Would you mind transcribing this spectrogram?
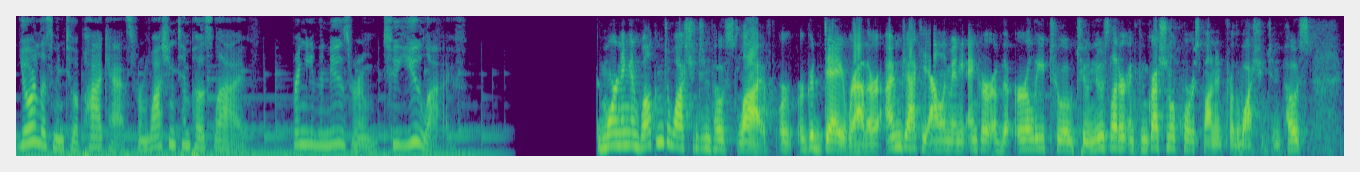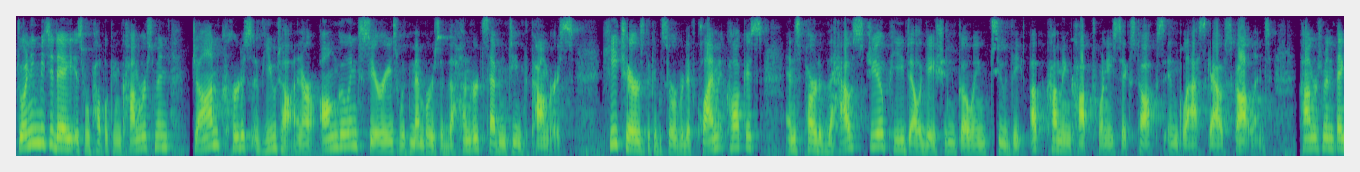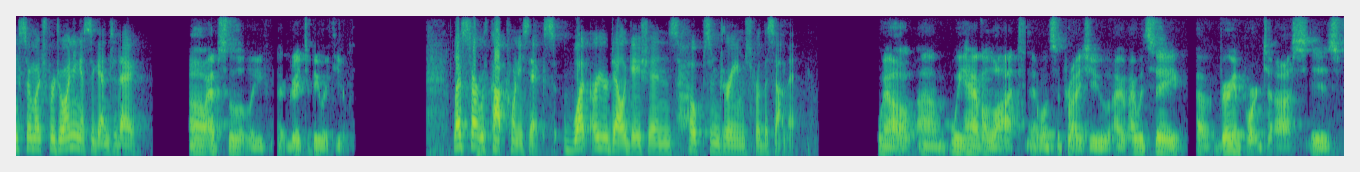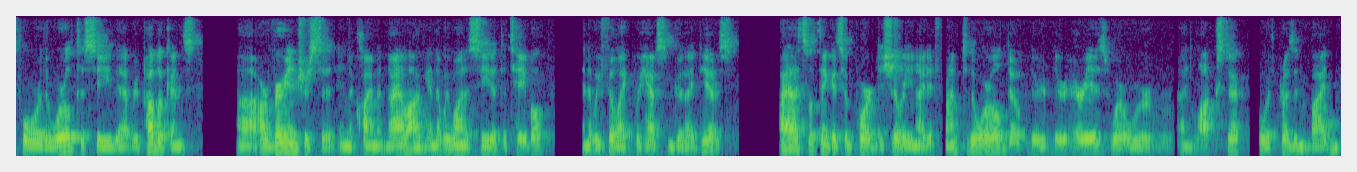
You're listening to a podcast from Washington Post Live, bringing the newsroom to you live. Good morning and welcome to Washington Post Live, or, or good day rather. I'm Jackie Alemany, anchor of the Early 202 newsletter and congressional correspondent for the Washington Post. Joining me today is Republican Congressman John Curtis of Utah in our ongoing series with members of the 117th Congress. He chairs the Conservative Climate Caucus and is part of the House GOP delegation going to the upcoming COP26 talks in Glasgow, Scotland. Congressman, thanks so much for joining us again today. Oh, absolutely. Uh, great to be with you. Let's start with COP26. What are your delegation's hopes and dreams for the summit? Well, um, we have a lot. That won't surprise you. I, I would say uh, very important to us is for the world to see that Republicans are very interested in the climate dialogue and that we want a seat at the table and that we feel like we have some good ideas. I also think it's important to show a united front to the world. There, there are areas where we're in lockstep with President Biden.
